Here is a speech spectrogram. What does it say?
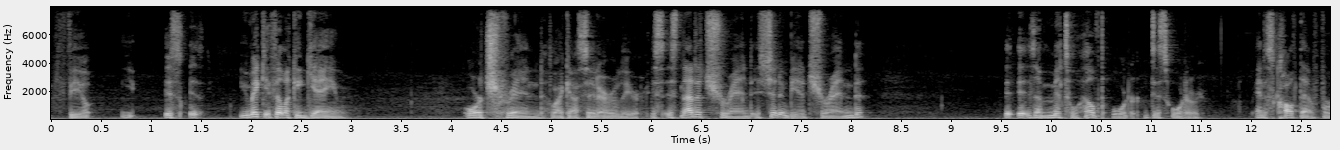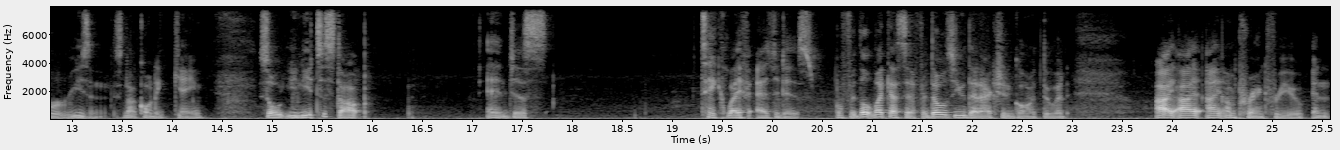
feel it's it, you make it feel like a game or trend like i said earlier. It's, it's not a trend. It shouldn't be a trend. It, it's a mental health order disorder. And it's called that for a reason. It's not called a game. So you need to stop and just take life as it is. But for those like i said for those of you that are actually going through it I, I, I I'm praying for you, and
